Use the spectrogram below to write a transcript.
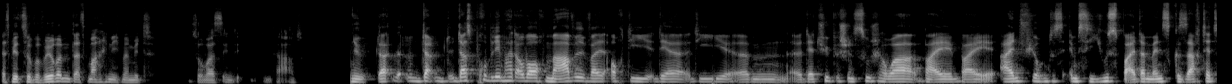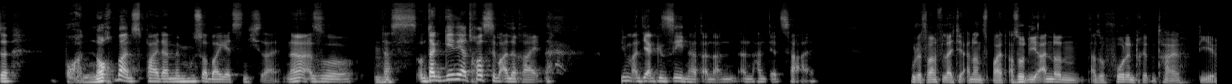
es mir zu verwirren, das mache ich nicht mehr mit. So was in in der Art. Nö, da da das Problem hat aber auch Marvel, weil auch die der die ähm, der typische Zuschauer bei bei Einführung des MCU Spider-Mans gesagt hätte: boah, nochmal ein Spider-Man muss aber jetzt nicht sein. Ne? Also, Mhm. das, und dann gehen ja trotzdem alle rein. Wie man ja gesehen hat an, an, anhand der Zahl. Gut, das waren vielleicht die anderen Spider also die anderen, also vor dem dritten Teil, die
